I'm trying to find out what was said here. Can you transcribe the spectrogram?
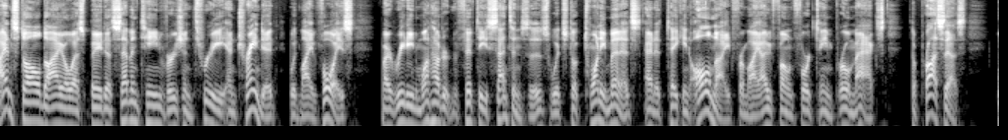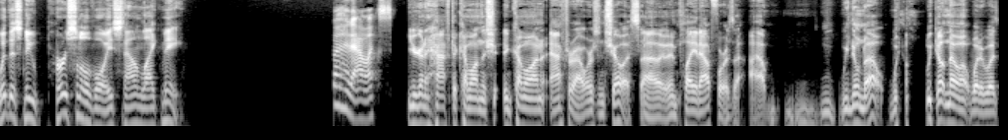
I installed iOS Beta 17 version 3 and trained it with my voice by reading 150 sentences, which took 20 minutes and it taking all night for my iPhone 14 Pro Max to process. Would this new personal voice sound like me? Go ahead, Alex. You're going to have to come on the sh- come on after hours and show us uh, and play it out for us. I, we don't know. We don't, know what it was.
